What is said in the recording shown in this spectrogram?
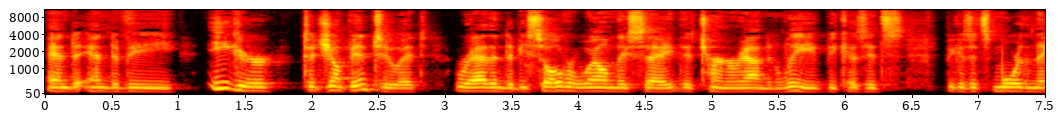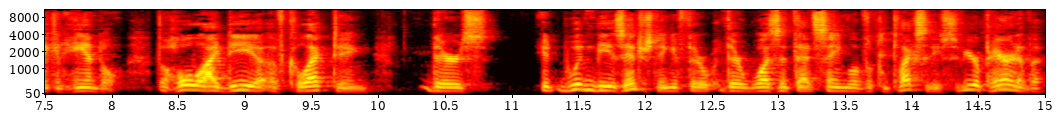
and and to be eager to jump into it rather than to be so overwhelmed they say they turn around and leave because it's because it's more than they can handle. The whole idea of collecting, there's it wouldn't be as interesting if there there wasn't that same level of complexity. So if you're a parent of a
